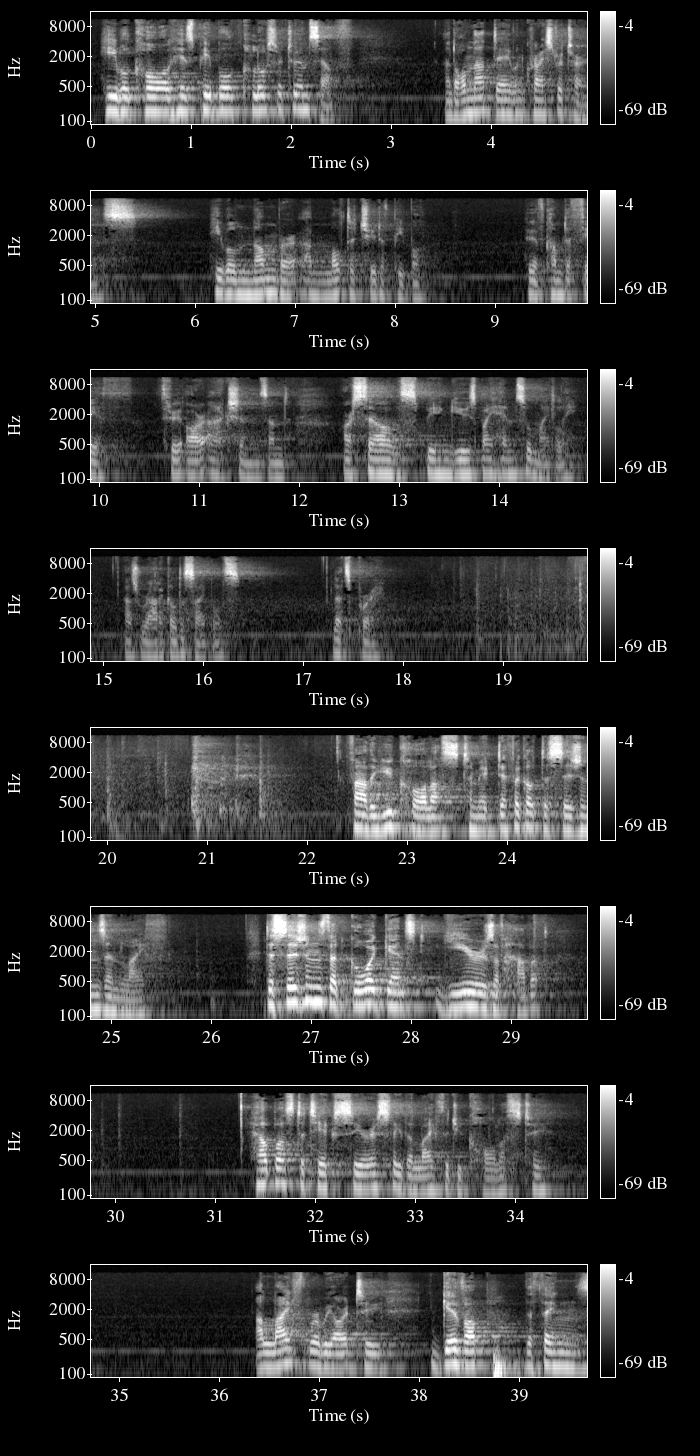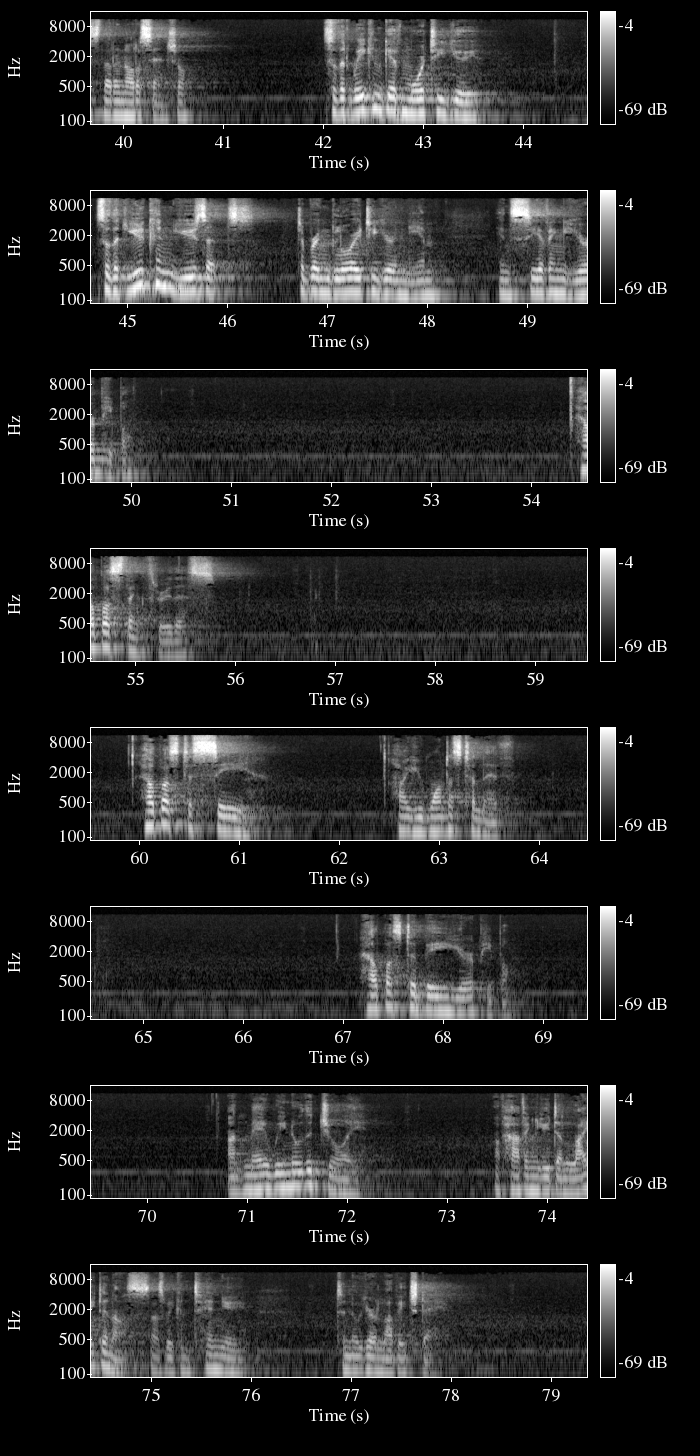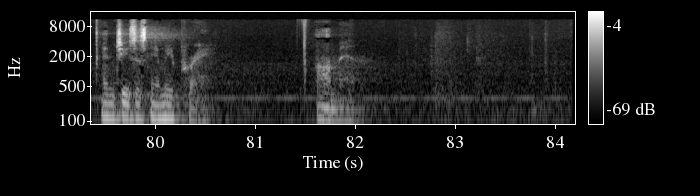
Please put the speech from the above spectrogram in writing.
He will call His people closer to Himself. And on that day when Christ returns, He will number a multitude of people who have come to faith through our actions and ourselves being used by Him so mightily as radical disciples. Let's pray. Father, you call us to make difficult decisions in life, decisions that go against years of habit. Help us to take seriously the life that you call us to. A life where we are to give up the things that are not essential so that we can give more to you, so that you can use it to bring glory to your name in saving your people. Help us think through this. Help us to see how you want us to live. Help us to be your people. And may we know the joy of having you delight in us as we continue to know your love each day. In Jesus' name we pray. Amen.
